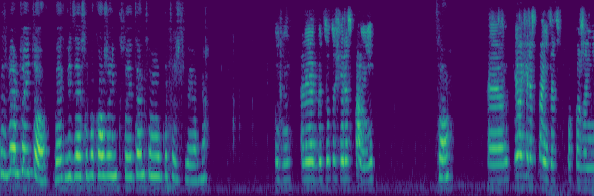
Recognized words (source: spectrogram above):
Ja zbieram to i to, bo jak widzę sobokorzeń, który ten, to go też zbieram, nie? Mhm. Ale jakby co, to się respawni. Co? Ehm, Chyba się respawni ze pokorzeni.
